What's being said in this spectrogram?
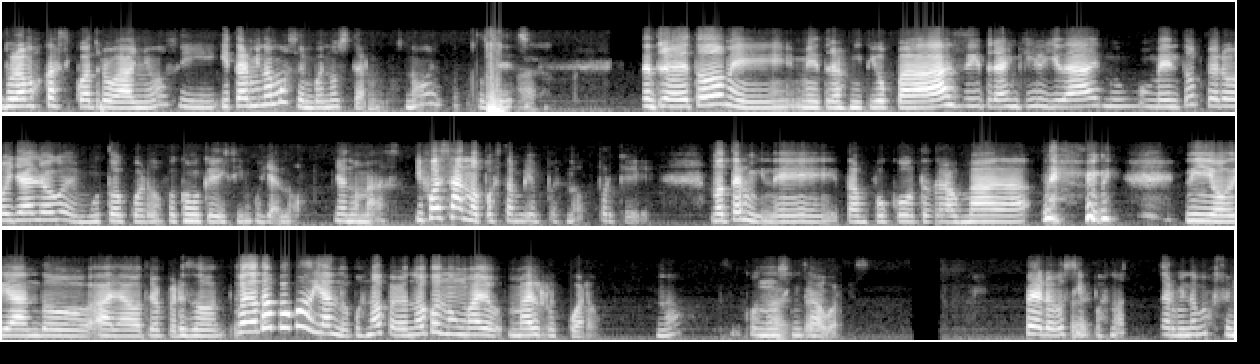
duramos casi cuatro años y, y terminamos en buenos términos, ¿no? Entonces, Ah. dentro de todo me, me transmitió paz y tranquilidad en un momento, pero ya luego de mutuo acuerdo fue como que decimos ya no, ya no más. Y fue sano pues también, pues, ¿no? Porque no terminé tampoco traumada ni odiando a la otra persona. Bueno, tampoco odiando, pues no, pero no con un mal, mal recuerdo, ¿no? Con un Ah, sin claro. sabores. Pero sí, pues no, terminamos en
